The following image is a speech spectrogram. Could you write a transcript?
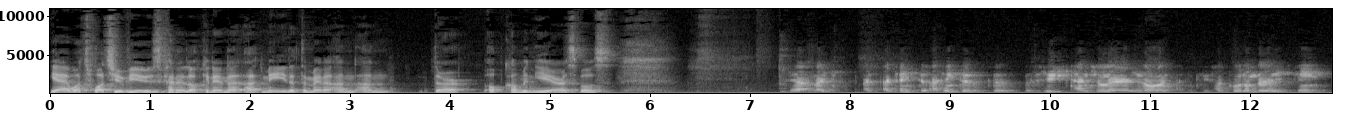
yeah, what's what's your views, kind of looking in at, at Meath at the minute and and their upcoming year, I suppose. Yeah, like I, I think that, I think there's, there's, there's huge potential there. You know, I, I think we've had good under eighteen.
